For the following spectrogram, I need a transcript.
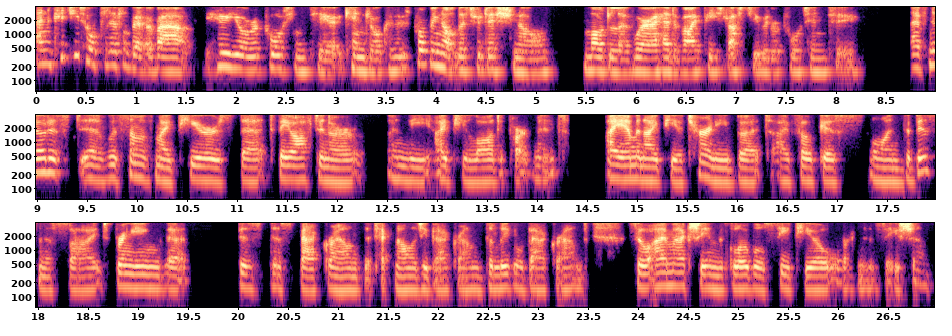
And could you talk a little bit about who you're reporting to at Kyndryl? Because it's probably not the traditional model of where a head of IP strategy would report into. I've noticed uh, with some of my peers that they often are in the IP law department. I am an IP attorney, but I focus on the business side, bringing that business background, the technology background, the legal background. So I'm actually in the global CTO organization.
